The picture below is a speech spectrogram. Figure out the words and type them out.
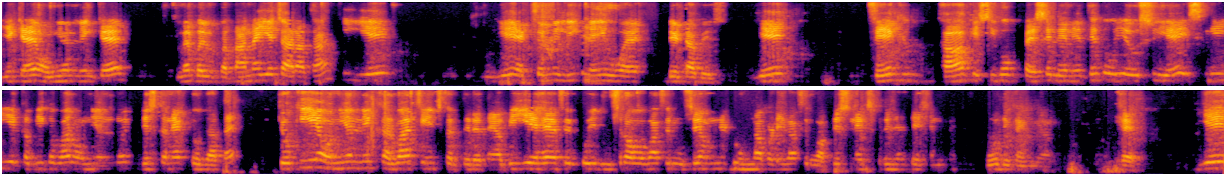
ये क्या है? ऑनियन लिंक है। मैं बताना ये चाह रहा था कि ये ये एक्चुअल में लीक नहीं हुआ है। डेटाबेस ये फेक था, किसी को पैसे लेने थे तो ये उसलिए है, इसलिए ये कभी कभार ऑनियन डिस्कनेक्ट हो जाता है, क्योंकि ये ऑनियन लिंक हर बार चेंज करते रहते हैं। अभी ये है, फिर कोई दूसरा होगा, फिर उसे हमने ढूंढना पड़ेगा, फिर वापस नेक्स्ट प्रेजेंटेशन में वो दिखाएँगे आप। खैर, ये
